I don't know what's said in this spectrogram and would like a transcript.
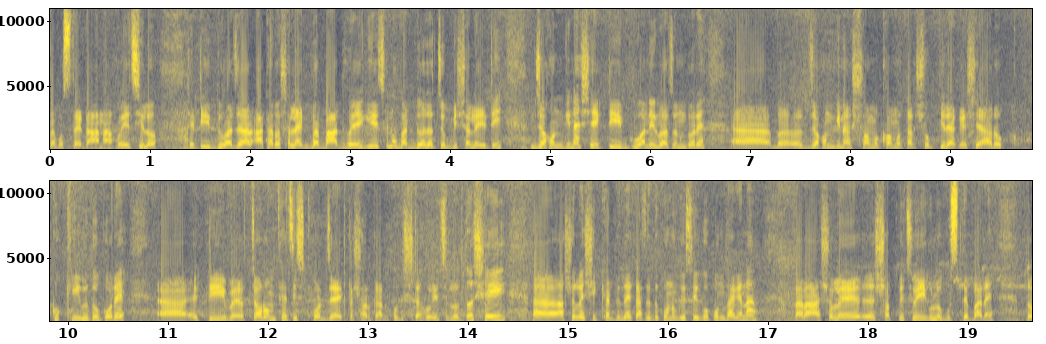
ব্যবস্থা এটা আনা হয়েছিল। সেটি দু হাজার আঠারো সালে একবার বাদ হয়ে গিয়েছিল বাট দু হাজার চব্বিশ সালে এটি, যখন কিনা সে একটি ভুয়া নির্বাচন করে যখন কিনা ক্ষমতার শক্তি রাখে, সে আরও কুক্ষিভূত করে একটি চরম ফেসিস্ট পর্যায়ে একটা সরকার প্রতিষ্ঠা হয়েছিল। তো সেই আসলে শিক্ষার্থীদের কাছে তো কোনো কিছুই গোপন থাকে না, তারা আসলে সব কিছু এগুলো বুঝতে পারে। তো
